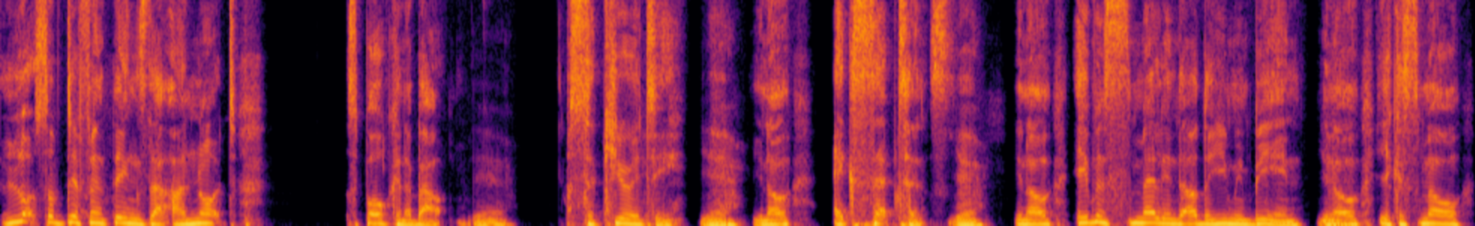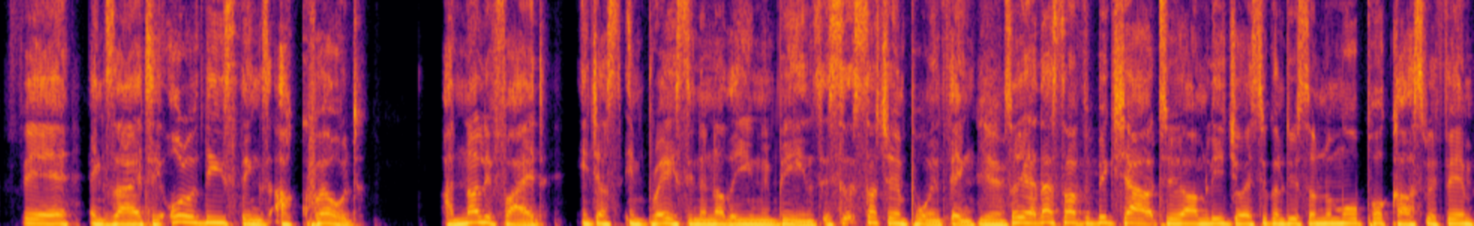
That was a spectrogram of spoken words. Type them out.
lots of different things that are not spoken about. yeah, Security, yeah, you know, acceptance, yeah, you know, even smelling the other human being, you Yeah. know, you can smell fear, anxiety, all of these things are quelled, are nullified in just embracing another human beings. It's such an important thing. Yeah. So yeah, that's time for big shout out to um Lee Joyce. We're gonna do some more podcasts with him,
